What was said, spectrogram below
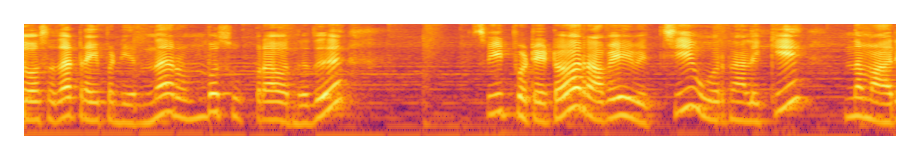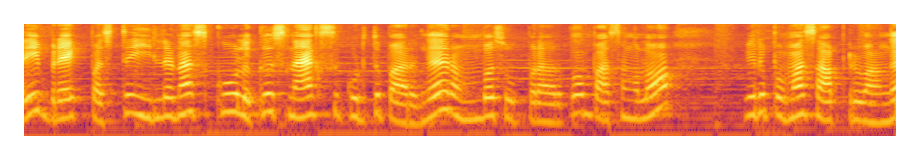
தோசை தான் ட்ரை பண்ணியிருந்தேன். ரொம்ப சூப்பராக வந்தது. ஸ்வீட் பொட்டேட்டோ ரவையை வச்சு ஒரு நாளைக்கு இந்த மாதிரி பிரேக்ஃபாஸ்ட்டு இல்லைனா ஸ்கூலுக்கு ஸ்நாக்ஸ் கொடுத்து பாருங்கள் ரொம்ப சூப்பராக இருக்கும். பசங்களும் விருப்பமாக சாப்பிட்ருவாங்க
